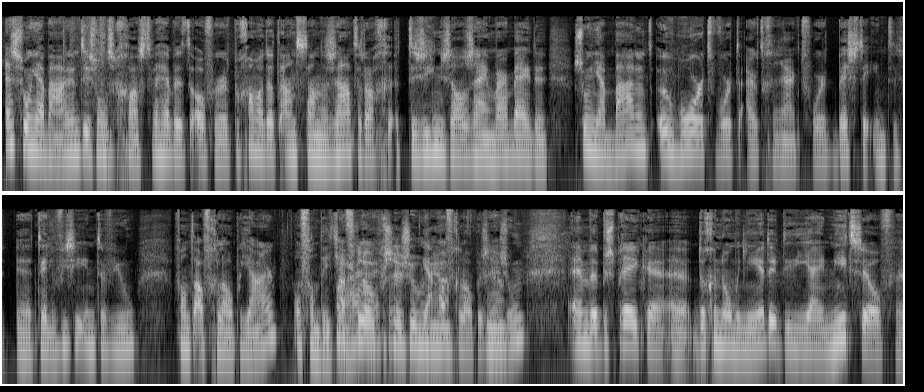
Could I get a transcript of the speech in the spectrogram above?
En Sonja Barend is onze gast. We hebben het over het programma dat aanstaande zaterdag te zien zal zijn... waarbij de Sonja Barend Award wordt uitgereikt... voor het beste eh, televisie-interview van het afgelopen jaar. Of van dit jaar Afgelopen seizoen, Ja, ja. afgelopen Ja. seizoen. En we bespreken eh, de genomineerden die jij niet zelf eh,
